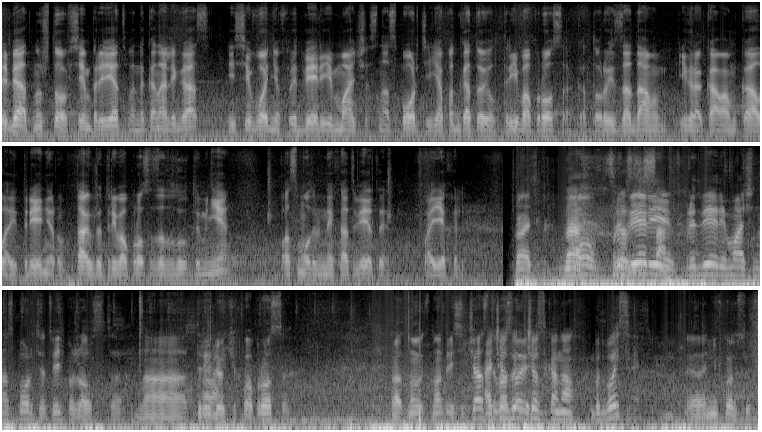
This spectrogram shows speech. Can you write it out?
Ребят, ну что, всем привет, вы на канале ГАЗ. И сегодня в преддверии матча с Наспорте я подготовил три вопроса, которые задам им игрокам Амкала и тренеру. Также три вопроса зададут и мне. Посмотрим на их ответы. Поехали. Братик, Да, ну, в, преддверии, в преддверии матча на спорте ответь, пожалуйста, на три Давай. легких вопроса. Брат, ну смотри, сейчас А ты что за, одной- чё за канал? Bad Boys? Э, ни в коем случае.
